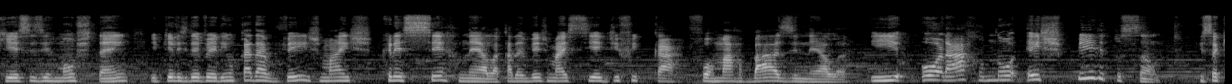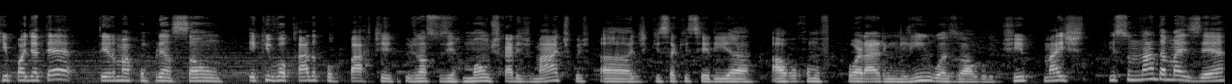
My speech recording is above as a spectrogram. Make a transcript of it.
que esses irmãos têm e que eles deveriam cada vez mais crescer nela, cada vez mais se edificar, formar base nela e orar no Espírito Santo. Isso aqui pode até ter uma compreensão equivocada por parte dos nossos irmãos carismáticos uh, de que isso aqui seria algo como orar em línguas ou algo do tipo, mas isso nada mais é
